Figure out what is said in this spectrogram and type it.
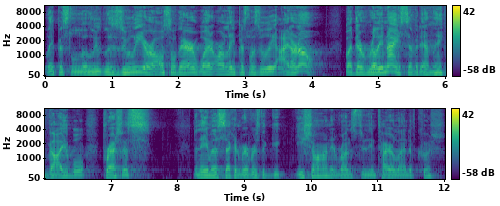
lapis lazuli are also there. What are lapis lazuli? I don't know. But they're really nice, evidently, valuable, precious. The name of the second river is the Gishon. It runs through the entire land of Cush.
